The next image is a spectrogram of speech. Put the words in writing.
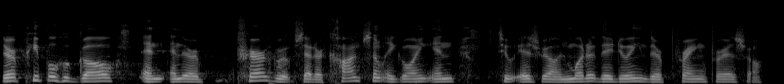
There are people who go, and, and there are prayer groups that are constantly going into Israel. And what are they doing? They're praying for Israel.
